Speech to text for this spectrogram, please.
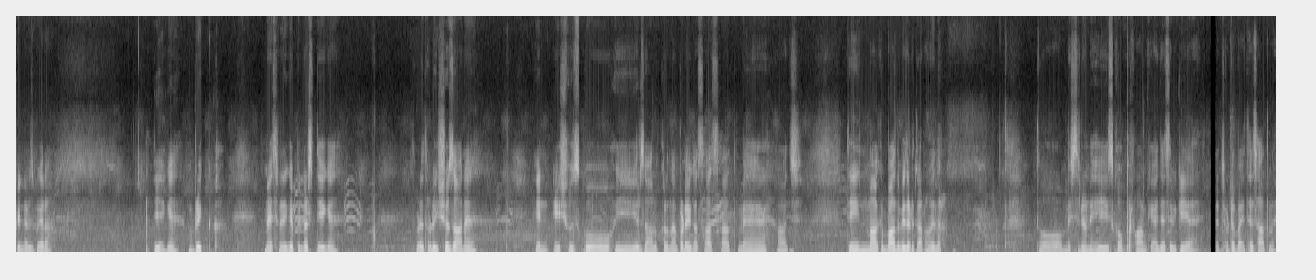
पिलर्स वगैरह। दिए गए ब्रिक मेसनरी के पिलर्स दिए गए थोड़े थोड़े इश्यूज़ आ रहे हैं। इन इश्यूज़ को ही रिज़ॉल्व करना पड़ेगा साथ साथ मैं आज तीन माह के बाद विज़िट कर रहा हूँ इधर। तो मिस्त्रियों ने ही इसको परफॉर्म किया है, जैसे भी किया है। छोटे भाई थे साथ में।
